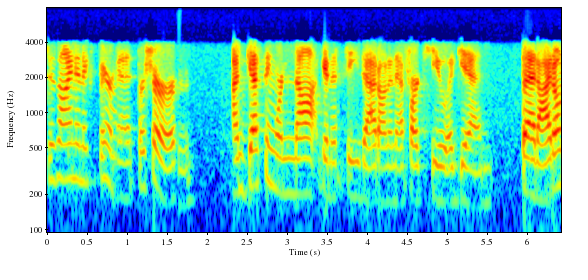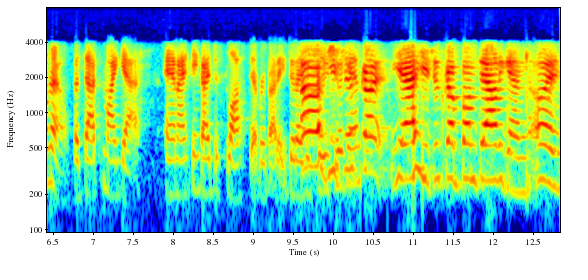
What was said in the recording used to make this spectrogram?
design an experiment for sure, I'm guessing we're not going to see that on an FRQ again. But I don't know. But that's my guess. And I think I just lost everybody. Did I just oh, lose you, you again? just got yeah, you just got bumped out again. Oh,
